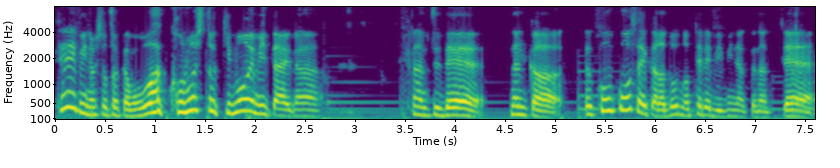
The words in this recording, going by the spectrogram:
テレビの人とかも「うわこの人キモい」みたいな感じで。なんか高校生からどんどんテレビ見なくなって、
